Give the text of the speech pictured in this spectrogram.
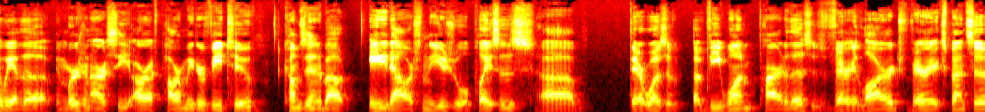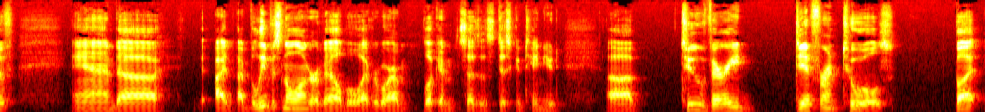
Okay, we have the Immersion RC RF Power Meter V2. Comes in at about $80 from the usual places. Uh, there was a a V1 prior to this. It was very large, very expensive, and uh, I, I, believe it's no longer available. Everywhere I'm looking says it's discontinued. Uh, two very different tools, but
